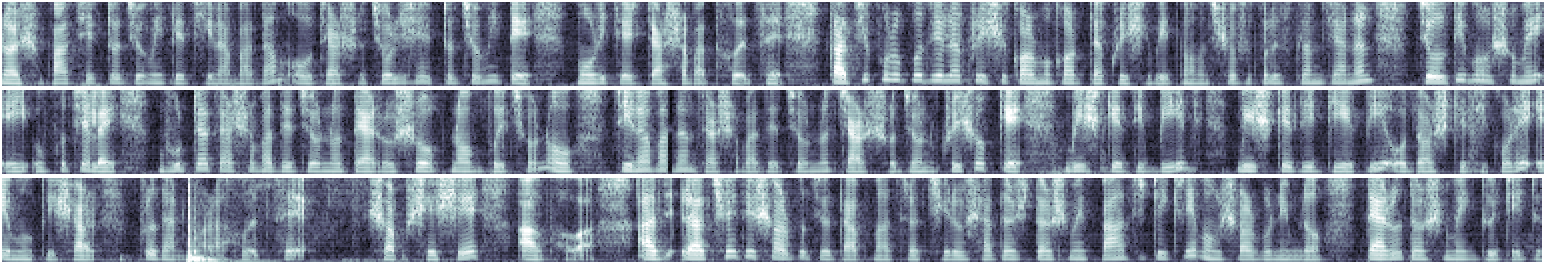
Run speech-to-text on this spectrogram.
নয়শো পাঁচ হেক্টর জমিতে চীনাবাদাম ও চারশো চল্লিশ হেক্টর জমিতে মরিচের চাষাবাদ হয়েছে। কাজীপুর উপজেলা কৃষি কর্মকর্তা কৃষিবিদ মোহাম্মদ শফিকুল ইসলাম জানান, চলতি মৌসুমে এই উপজেলায় ভুট্টা চাষাবাদের জন্য তেরোশো নব্বই জন ও চীনাবাদাম চাষাবাদের জন্য চারশো জন কৃষককে বিশ কেজি বীজ, বিশ কেজি ডিএপি ও দশ কেজি করে এমওপি সার প্রদান করা হয়েছে। সবশেষে আবহাওয়া। আজ রাজশাহীতে সর্বোচ্চ তাপমাত্রা ছিল সাতাশ দশমিক পাঁচ ডিগ্রি এবং সর্বনিম্ন তেরো দশমিক দুই ডিগ্রি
